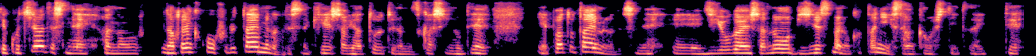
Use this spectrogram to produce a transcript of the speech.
で、こちらはですね、あの、なかなかこうフルタイムのですね、経営者を雇うというのは難しいので、えパートタイムのですね、え事業会社のビジネスマンの方に参加をしていただいて、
